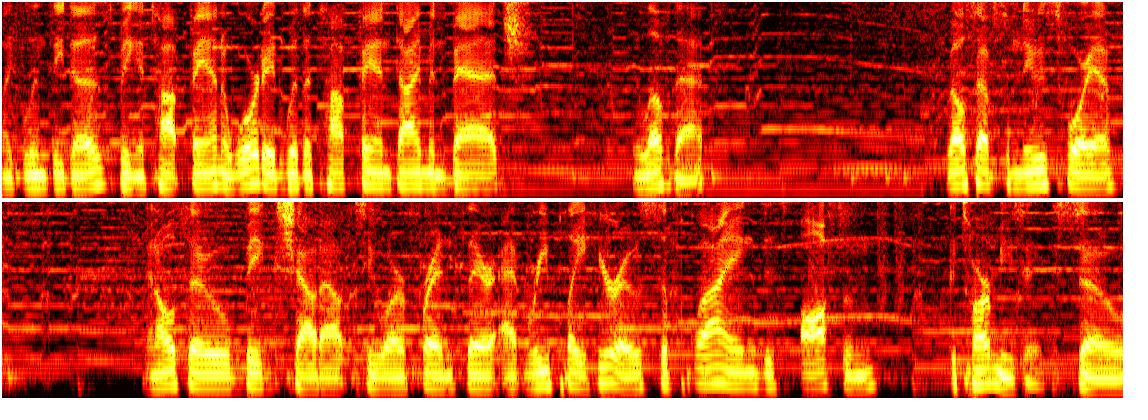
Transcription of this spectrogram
like Lindsay does, being a top fan, awarded with a top fan diamond badge. We love that. We also have some news for you. And also, big shout out to our friends there at Replay Heroes supplying this awesome guitar music. So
